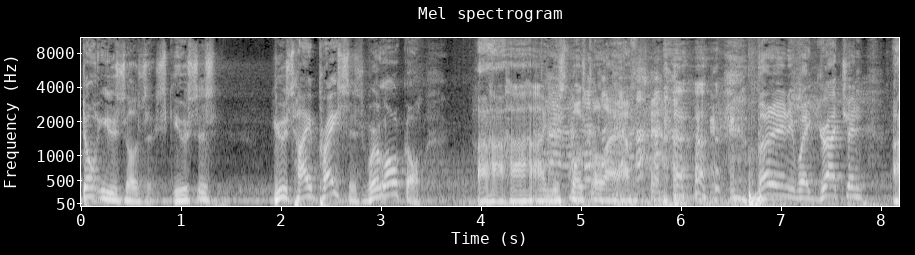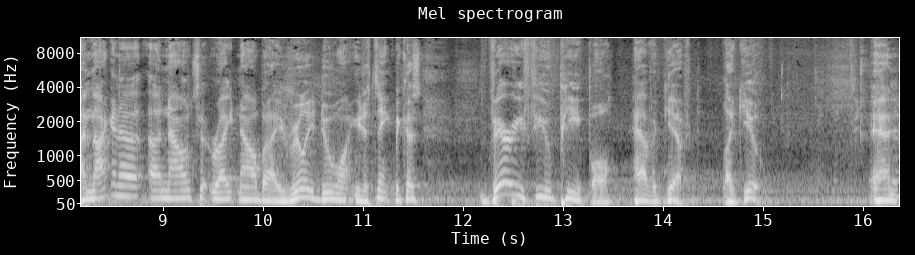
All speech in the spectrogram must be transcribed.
Don't use those excuses. Use high prices. We're local. Ha ha ha ha. You're supposed to laugh. but anyway, Gretchen, I'm not going to announce it right now, but I really do want you to think because very few people have a gift like you. And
